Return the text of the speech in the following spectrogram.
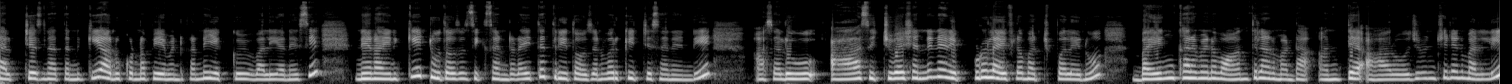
హెల్ప్ చేసిన అతనికి అనుకున్న పేమెంట్ కన్నా ఎక్కువ ఇవ్వాలి అనేసి నేను ఆయనకి టూ థౌజండ్ సిక్స్ హండ్రెడ్ అయితే త్రీ థౌజండ్ వరకు ఇచ్చేసానండి. అసలు ఆ సిచ్యువేషన్ని నేను ఎప్పుడూ లైఫ్లో మర్చిపోలేను. భయంకరమైన వాంతులు అనమాట అంతే ఆ రోజు నుంచి నేను మళ్ళీ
